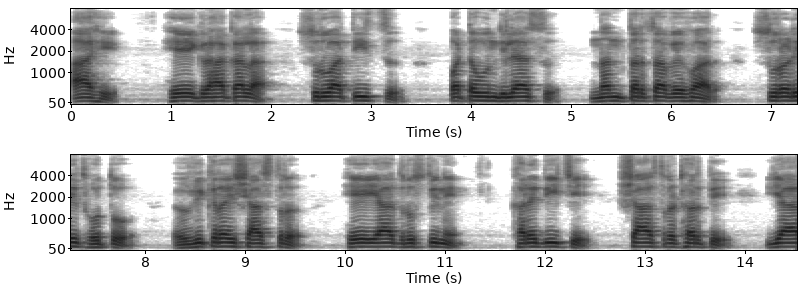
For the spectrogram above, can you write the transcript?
आहे. हे ग्राहकाला सुरुवातीच पटवून दिल्यास नंतरचा व्यवहार सुरळीत होतो. विक्रयशास्त्र हे या दृष्टीने खरेदीचे शास्त्र ठरते. या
